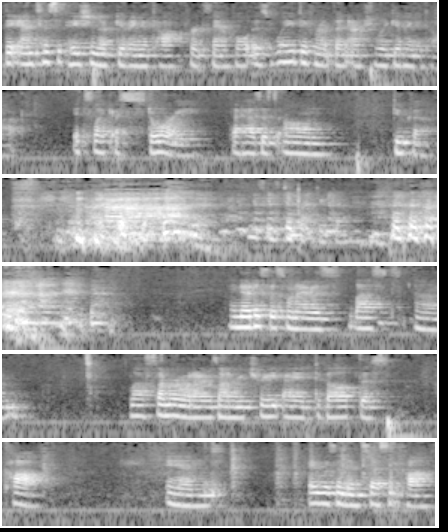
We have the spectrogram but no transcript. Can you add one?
the anticipation of giving a talk, for example, is way different than actually giving a talk. It's like a story that has its own dukkha. this is different dukkha. I noticed this when I was last um, last summer when I was on retreat. I had developed this cough, and it was an incessant cough,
